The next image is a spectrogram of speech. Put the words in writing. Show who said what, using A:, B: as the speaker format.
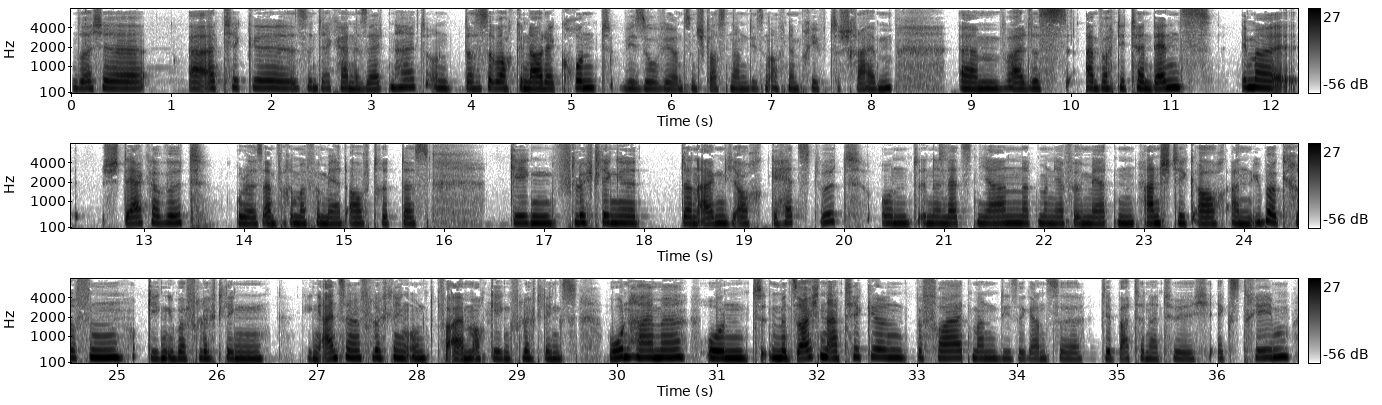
A: Solche äh, Artikel sind ja keine Seltenheit und das ist aber auch genau der Grund, wieso wir uns entschlossen haben, diesen offenen Brief zu schreiben, ähm, weil das einfach die Tendenz immer stärker wird oder es einfach immer vermehrt auftritt, dass gegen Flüchtlinge dann eigentlich auch gehetzt wird. Und in den letzten Jahren hat man ja vermehrten Anstieg auch an Übergriffen gegenüber Flüchtlingen gegen einzelne Flüchtlinge und vor allem auch gegen Flüchtlingswohnheime. Und mit solchen Artikeln befeuert man diese ganze Debatte natürlich extrem.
